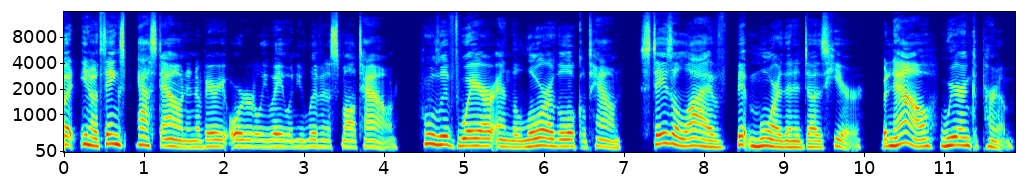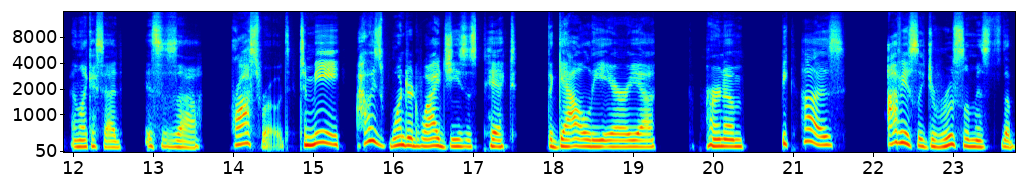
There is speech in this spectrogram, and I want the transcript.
But, you know, things pass down in a very orderly way when you live in a small town. Who lived where and the lore of the local town stays alive a bit more than it does here. But now we're in Capernaum. And like I said, this is a crossroads. To me, I always wondered why Jesus picked the Galilee area, Capernaum, because obviously Jerusalem is the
